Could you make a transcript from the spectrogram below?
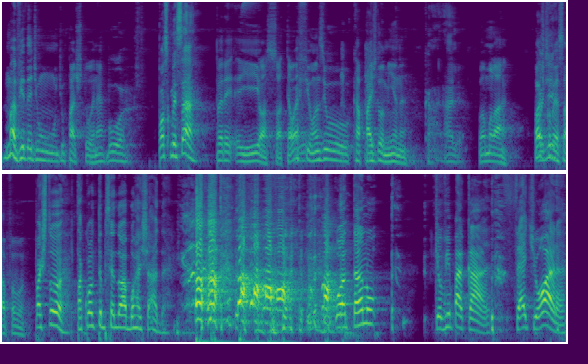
uma vida de um, de um pastor, né? Boa. Posso começar? Pera- E ó, só até o F11 o capaz domina. Caralho. Vamos lá. Pode, Pode começar, por favor. Pastor, tá quanto tempo você deu uma borrachada? Contando que eu vim pra cá sete horas,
